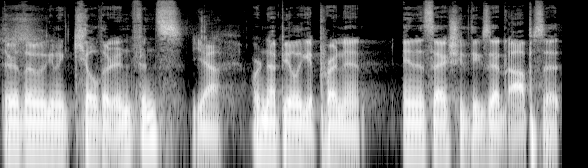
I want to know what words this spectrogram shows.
they're literally going to kill their infants. Yeah. Or not be able to get pregnant, and it's actually the exact opposite.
